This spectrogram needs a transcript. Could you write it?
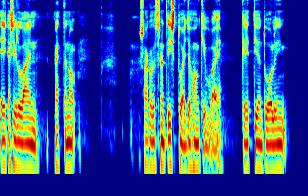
eikä sillain, että no, saako tässä nyt istua johonkin vai keittiön tuoliin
